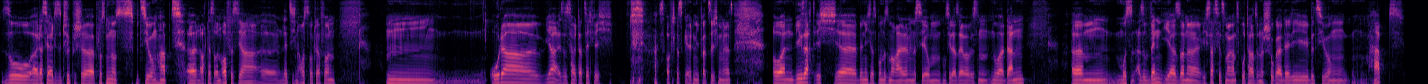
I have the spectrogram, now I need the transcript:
so, äh, dass ihr halt diese typische Plus-Minus-Beziehung habt. Äh, und auch das On-Off ist ja äh, letztlich ein Ausdruck davon. Mm, oder ja, es ist halt tatsächlich, dass auf das Geld nicht verzichten willst. Und wie gesagt, ich äh, bin nicht das Bundesmoralministerium, muss jeder selber wissen. Nur dann ähm, muss, also wenn ihr so eine, ich sag's jetzt mal ganz brutal, so eine Sugar Daddy-Beziehung habt,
